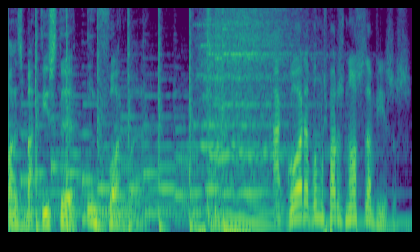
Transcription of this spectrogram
Voz Batista informa. Agora vamos para os nossos avisos.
